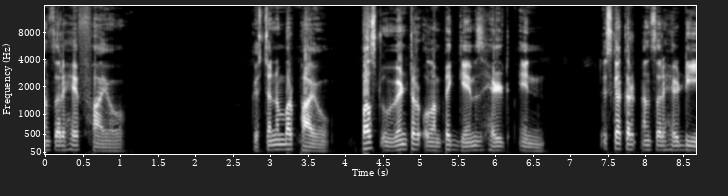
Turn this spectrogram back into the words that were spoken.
आंसर है five question number five first winter Olympic games held in इसका करेक्ट आंसर है डी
